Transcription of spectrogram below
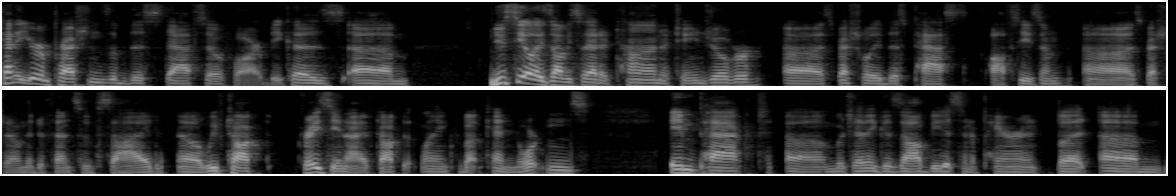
kind of your impressions of this staff so far because um, UCLA has obviously had a ton of changeover, uh, especially this past offseason, uh, especially on the defensive side. Uh, we've talked, Tracy and I have talked at length about Ken Norton's impact, um, which I think is obvious and apparent. But um,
